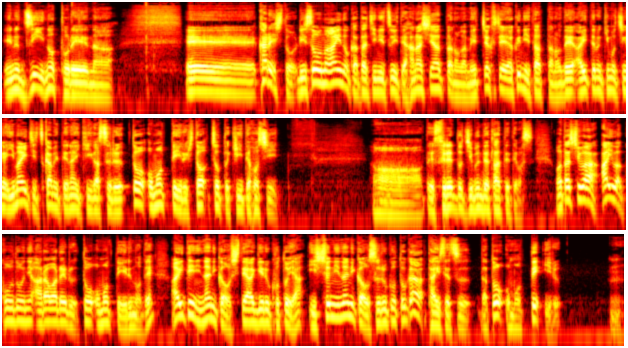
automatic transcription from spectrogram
NG のトレーナー。えー、彼氏と理想の愛の形について話し合ったのがめちゃくちゃ役に立ったので、相手の気持ちがいまいちつかめてない気がすると思っている人、ちょっと聞いてほしい。ああ、で、スレッド自分で立ててます。私は愛は行動に現れると思っているので、相手に何かをしてあげることや、一緒に何かをすることが大切だと思っている。うん。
